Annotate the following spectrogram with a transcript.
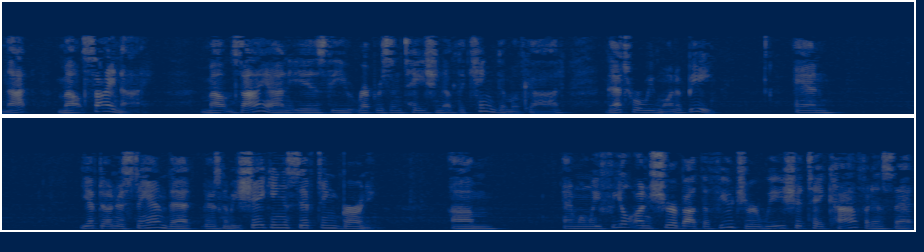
not Mount Sinai. Mount Zion is the representation of the kingdom of God. That's where we want to be. And you have to understand that there's going to be shaking, sifting, burning. Um, and when we feel unsure about the future, we should take confidence that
